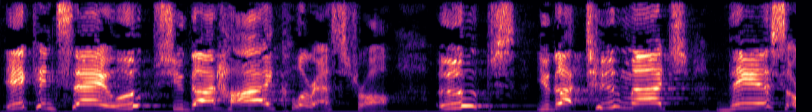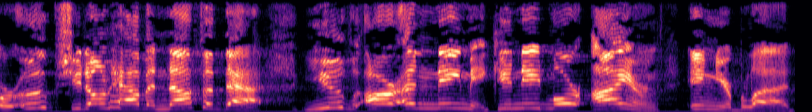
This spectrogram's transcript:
It can say, oops, you got high cholesterol. Oops, you got too much this or oops, you don't have enough of that. You are anemic. You need more iron in your blood.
